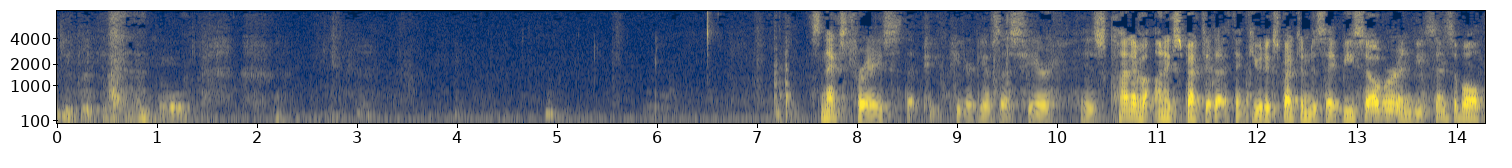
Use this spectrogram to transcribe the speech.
This next phrase that P- Peter gives us here is kind of unexpected, I think. You'd expect him to say, be sober and be sensible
